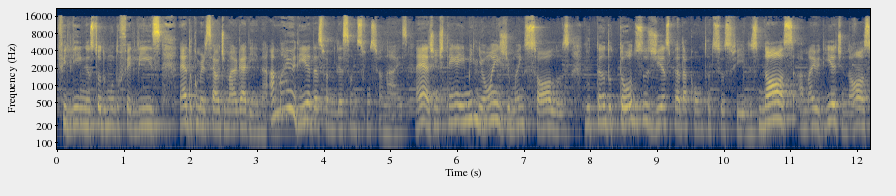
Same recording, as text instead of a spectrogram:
filhinhos, todo mundo feliz, né, do comercial de margarina. A maioria das famílias são disfuncionais, né? A gente tem aí milhões de mães solos lutando todos os dias para dar conta dos seus filhos. Nós, a maioria de nós,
